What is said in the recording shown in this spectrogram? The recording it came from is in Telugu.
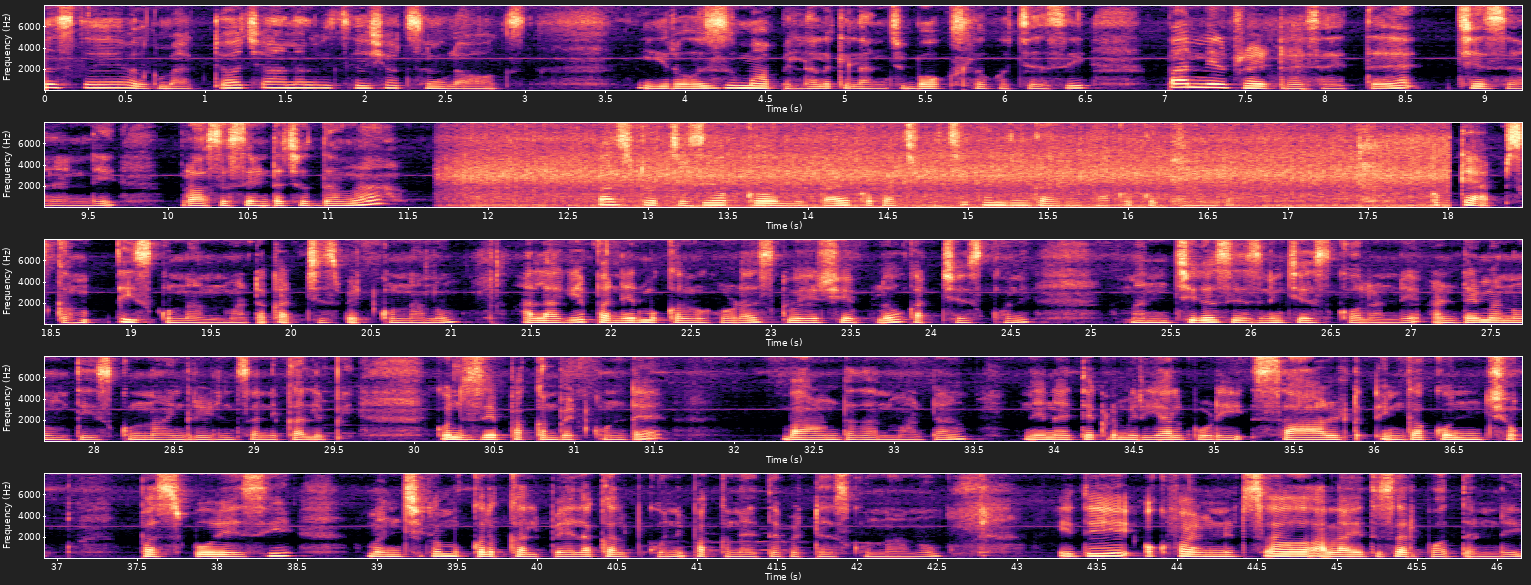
నమస్తే welcome back to our channel Vijay shorts and vlogs. ఈరోజు మా పిల్లలకి లంచ్ బాక్స్లోకి వచ్చేసి పన్నీర్ ఫ్రైడ్ రైస్ అయితే చేశానండి. ప్రాసెస్ ఏంటో చూద్దామా? ఫస్ట్ వచ్చేసి ఒక్క ఉల్లిపాయ ఒక పచ్చిమిర్చి కొంచెం కరివేపాకు కొత్తిమీర. ఒక క్యాప్సికమ్ తీసుకున్నాను అనమాట కట్ చేసి పెట్టుకున్నాను. అలాగే పన్నీర్ ముక్కలను కూడా స్క్వేర్ షేప్లో కట్ చేసుకొని మంచిగా సీజనింగ్ చేసుకోవాలండి. అంటే మనం తీసుకున్న ఇంగ్రీడియంట్స్ అన్నీ కలిపి కొంచెంసేపు పక్కన పెట్టుకుంటే బాగుంటుంది అనమాట నేనైతే ఇక్కడ మిరియాల పొడి సాల్ట్ ఇంకా కొంచెం పసుపు వేసి మంచిగా ముక్కలు కలిపేలా కలుపుకొని పక్కన అయితే పెట్టేసుకున్నాను. ఇది ఒక ఫైవ్ మినిట్స్ అలా అయితే సరిపోద్దండి.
